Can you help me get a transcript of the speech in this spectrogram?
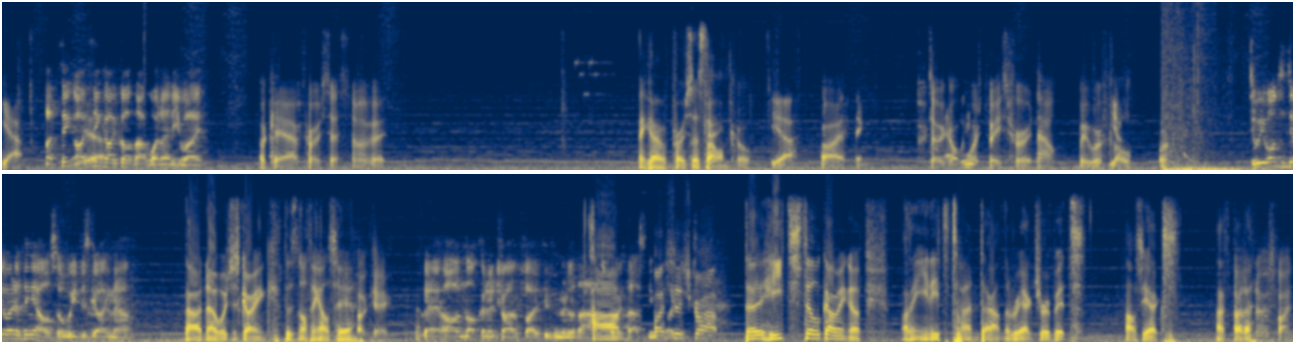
Yeah. I think I think I got that one anyway. Okay, I've processed some of it. I think I've processed that one. Cool. Yeah. Alright. So we Yeah, got we- more space for it now. We were Yeah. full. Do we want to do anything else, or are we just going now? Uh, no, we're just going. There's nothing else here. Okay. Okay, oh, I'm not going to try and fly through the middle of that. Um, asteroid, that seems I like see scrap. The heat's still going up. I think you need to turn down the reactor a bit. RCX. That's Uh, better. no, it's fine.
